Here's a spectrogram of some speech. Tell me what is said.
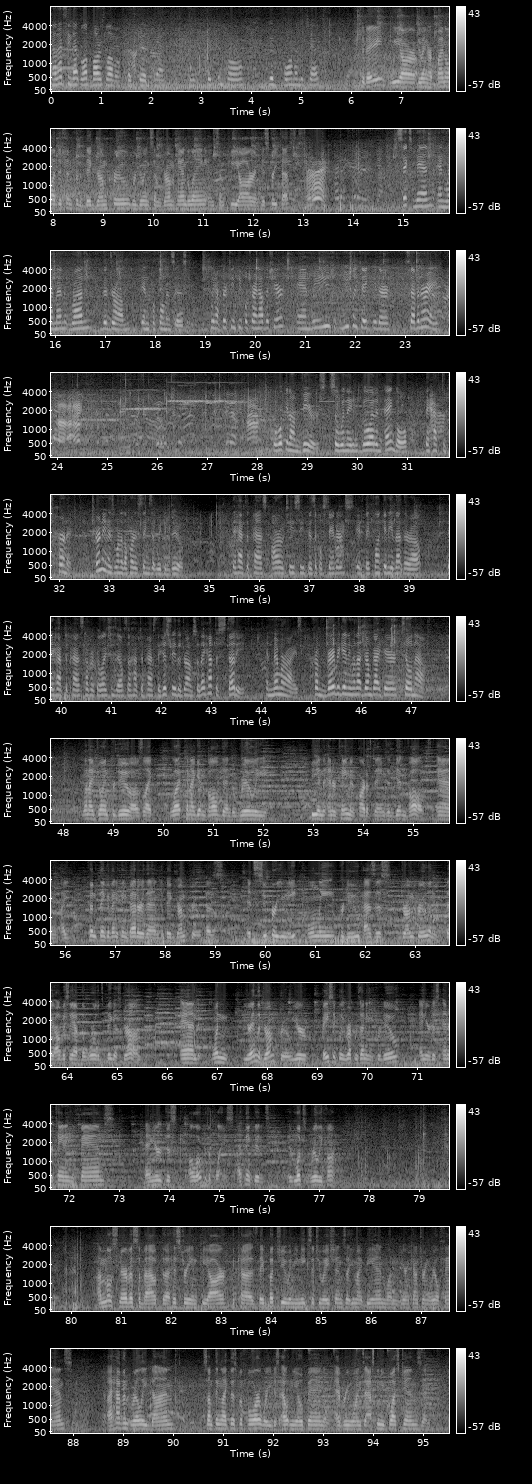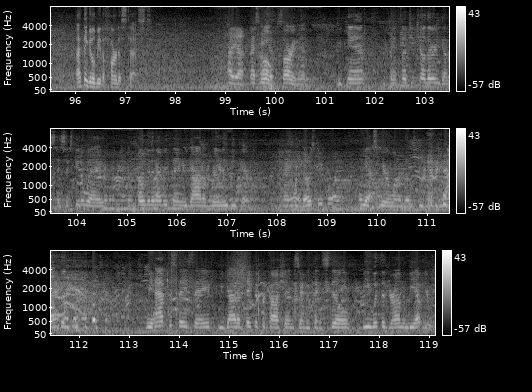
Now that's see that le- bar's level. That's good. Yeah. Good, good control. Good form in the chest. Today we are doing our final audition for the big drum crew. We're doing some drum handling and some PR and history tests. Six men and women run the drum in performances. We have 13 people trying out this year, and we usually take either seven or eight. We're working on veers, so when they go at an angle, they have to turn it. Turning is one of the hardest things that we can do. They have to pass ROTC physical standards. If they flunk any of that, they're out. They have to pass public relations. They also have to pass the history of the drum. So they have to study and memorize from the very beginning when that drum got here till now. When I joined Purdue, I was like, what can I get involved in to really be in the entertainment part of things and get involved? And I couldn't think of anything better than the big drum crew because it's super unique. Only Purdue has this drum crew, and they obviously have the world's biggest drum. And when you're in the drum crew, you're basically representing Purdue and you're just entertaining the fans and you're just all over the place. I think it's it looks really fun. I'm most nervous about the history and PR because they put you in unique situations that you might be in when you're encountering real fans. I haven't really done something like this before where you're just out in the open and everyone's asking you questions and I think it'll be the hardest test. Hi, yeah. Nice to meet Oh, you. sorry man. We can't we can't touch each other. You gotta stay six feet away. With COVID and everything, we gotta really be careful. Man, you're one of those people? Yes, we are one of those people. We have to, we have to stay safe. We gotta take the precautions so we can still be with the drum and be out here.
